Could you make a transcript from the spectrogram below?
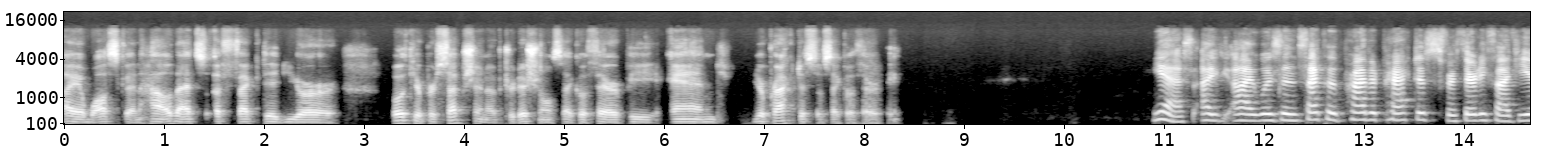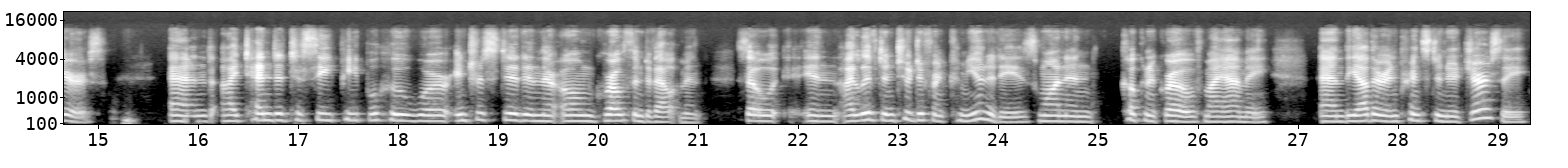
ayahuasca and how that's affected your both your perception of traditional psychotherapy and your practice of psychotherapy. Yes, I, I was in psycho private practice for 35 years. Mm-hmm. And I tended to see people who were interested in their own growth and development. So in I lived in two different communities, one in Coconut Grove, Miami, and the other in Princeton, New Jersey.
